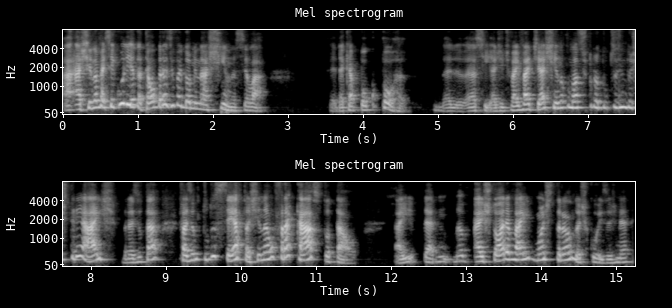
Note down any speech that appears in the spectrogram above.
A, China vai ser engolida, até o Brasil vai dominar a China, sei lá. É, daqui a pouco, porra. É, assim, a gente vai invadir a China com nossos produtos industriais. O Brasil está fazendo tudo certo. A China é um fracasso total. Aí a história vai mostrando as coisas, né?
